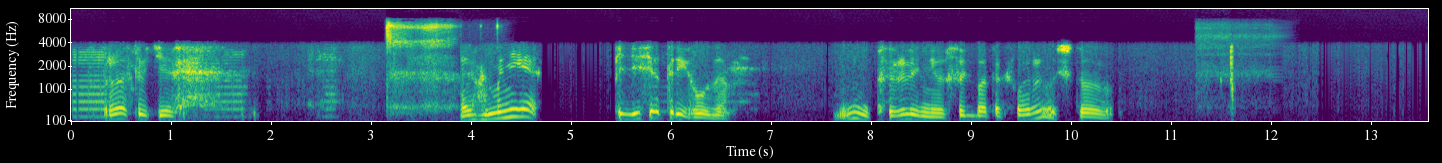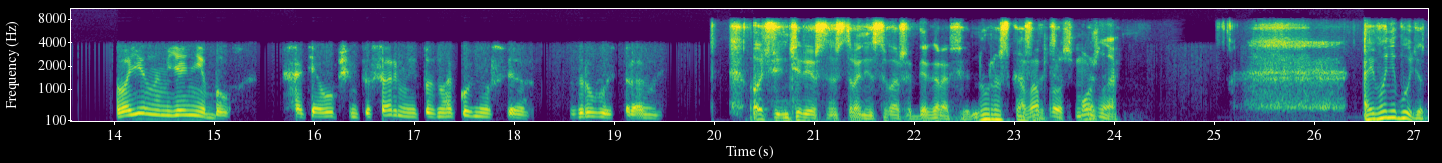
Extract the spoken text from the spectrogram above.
Здравствуйте. Мне 53 года. Ну, к сожалению, судьба так сложилась, что военным я не был. Хотя, в общем-то, с армией познакомился с другой стороны. Очень интересная страница вашей биографии. Ну, рассказывайте. А вопрос можно? А его не будет.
